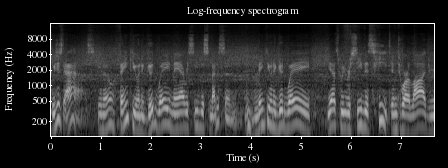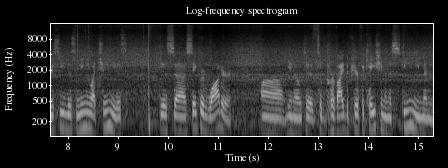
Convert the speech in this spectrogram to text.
we just ask, you know, thank you in a good way. May I receive this medicine? Thank you in a good way. Yes, we receive this heat into our lodge. We receive this mini wachuni, this this uh, sacred water, uh, you know, to, to provide the purification and the steam and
